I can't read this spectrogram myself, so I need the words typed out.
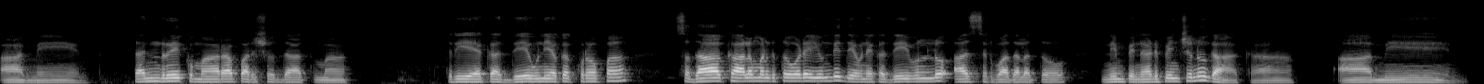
ఆమెన్. తండ్రి కుమార పరిశుద్ధాత్మ త్రియేక దేవుని యొక్క కృప సదాకాలం మనకు తోడై ఉండి దేవుని యొక్క దీవుల్లో ఆశీర్వాదాలతో నింపి నడిపించునుగాక. ఆమెన్.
